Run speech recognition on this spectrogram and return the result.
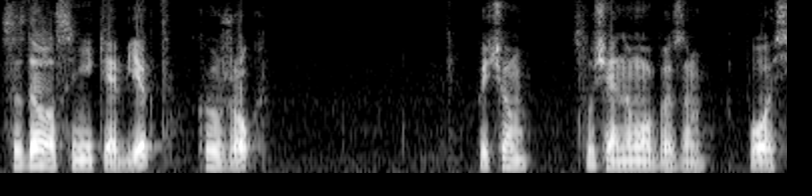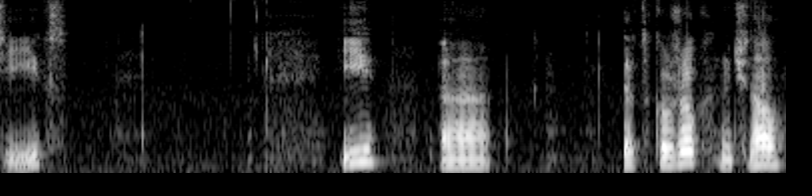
создавался некий объект, кружок, причем случайным образом по оси x. И э, этот кружок начинал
